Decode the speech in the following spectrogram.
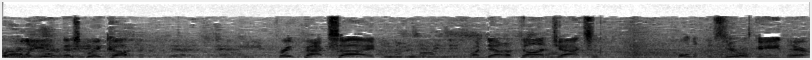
early in this Grey Cup. Great backside. Run down of Don Jackson. Hold him to zero gain there.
